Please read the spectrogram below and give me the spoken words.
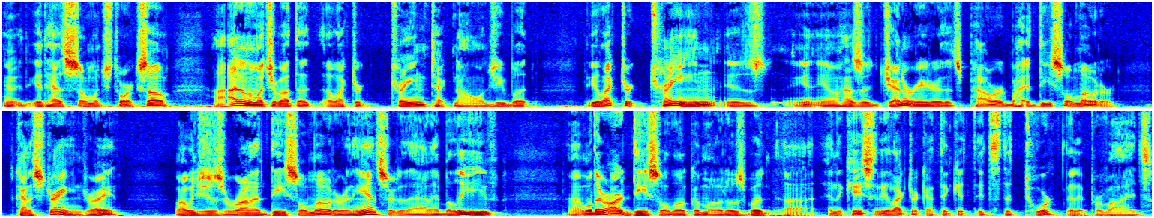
It, has so much torque. So I don't know much about the electric train technology, but the electric train is you know has a generator that's powered by a diesel motor It's kind of strange, right? Why would you just run a diesel motor? And the answer to that, I believe, uh, well, there are diesel locomotives, but uh, in the case of the electric, I think it, it's the torque that it provides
